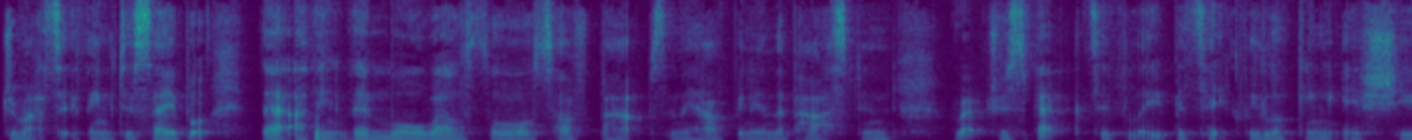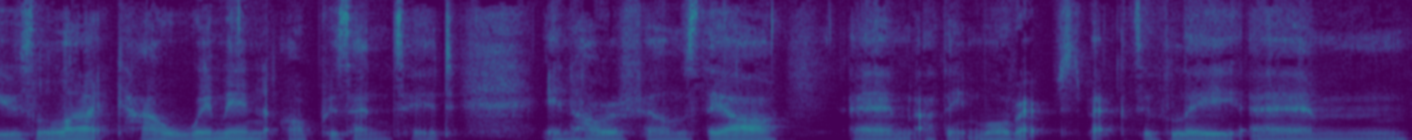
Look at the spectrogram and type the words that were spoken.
dramatic thing to say, but I think they're more well thought of perhaps than they have been in the past. And retrospectively, particularly looking at issues like how women are presented in horror films, they are, um, I think, more retrospectively um,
